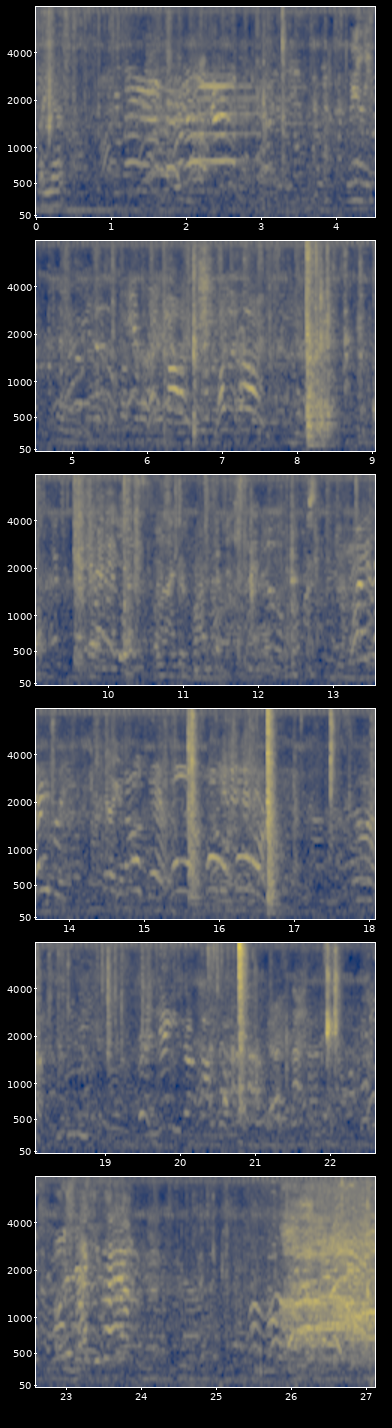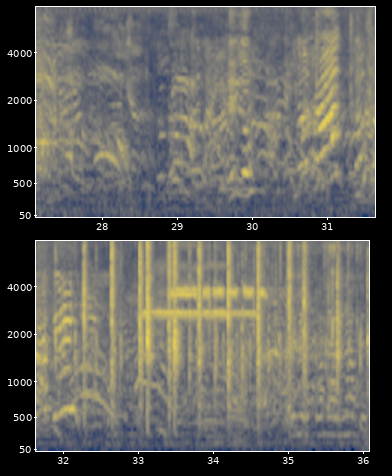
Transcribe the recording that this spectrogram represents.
Roll not letting them play yet? Really? There you go. Wait a minute, one down nothing.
